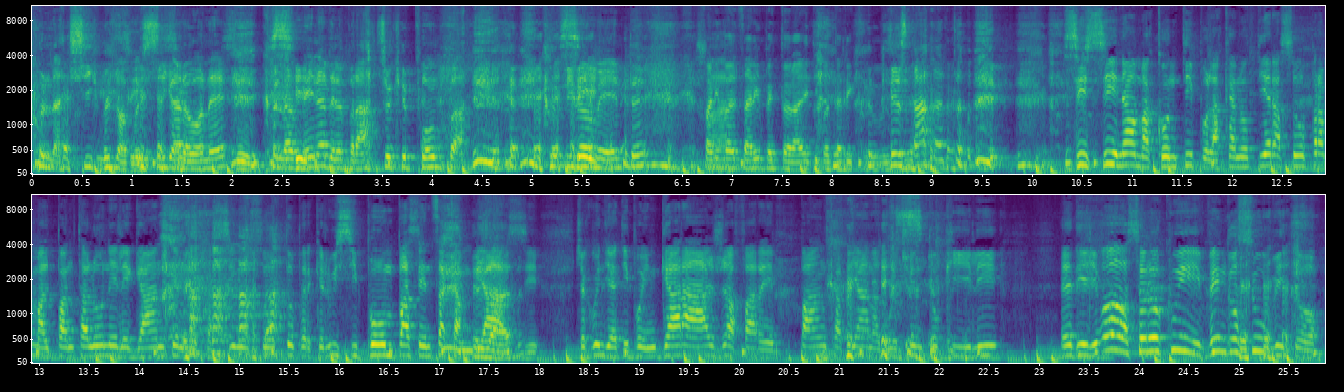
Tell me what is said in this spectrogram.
Con la cicca no, Sì, col sigarone sì, con la vena del braccio che pompa continuamente. Fanno Fa- balzare i pettorali tipo Terry Crews. Esatto. Sì, sì, no, ma con tipo la canottiera sopra, ma il pantalone elegante e il mocassino sotto perché lui si pompa senza cambiarsi. Cioè, quindi è tipo in garage a fare panca piana 200 kg e digli, oh, sono qui, vengo subito.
